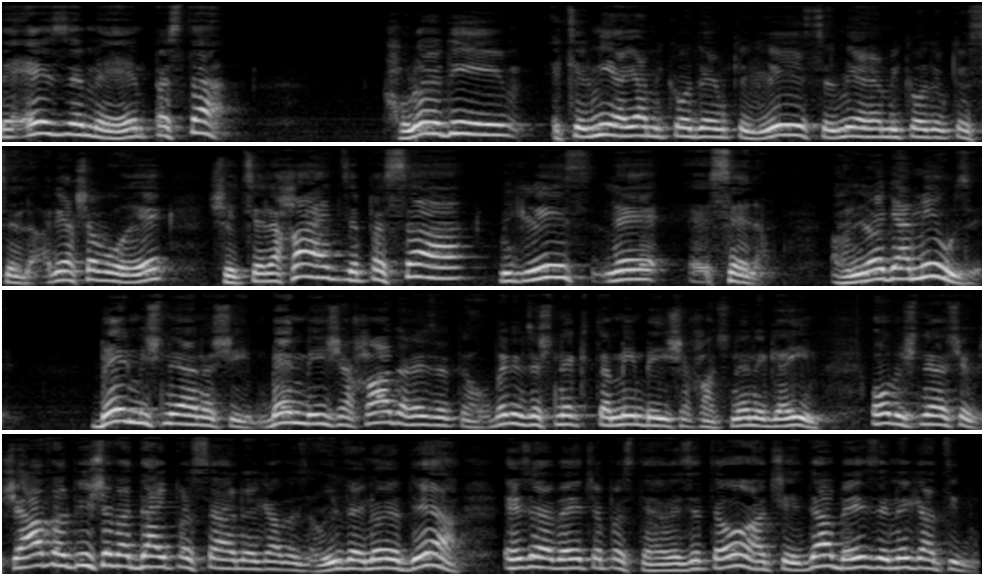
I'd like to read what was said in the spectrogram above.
באיזה מהם פסתה. אנחנו לא יודעים אצל מי היה מקודם כגריס, אצל מי היה מקודם כסלע. אני עכשיו רואה שאצל אחד זה פסה מגריס לסלע. אבל אני לא יודע מי הוא זה. בין משני אנשים, בין באיש אחד הרי זה טהור, בין אם זה שני כתמים באיש אחד, שני נגעים, או בשני השם, שאף על פי שוודאי פסה הנגע בזה, הואיל ואינו יודע איזה הבעת שפסתה, הרי זה טהור, עד שידע באיזה נגע טיבו.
